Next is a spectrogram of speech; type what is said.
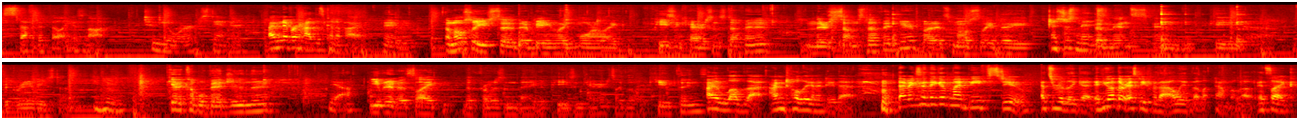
stuff to filling is not to your standard. I've never had this kind of pie. Maybe. I'm also used to there being like more like peas and carrots and stuff in it. And there's some stuff in here, but it's mostly the It's just mince. the mince and the uh, the gravy stuff. Mhm. Get a couple veg in there, Yeah. even if it's like the frozen bag of peas and carrots, like little cube things. I love that. I'm totally gonna do that. that makes me think of my beef stew. That's really good. If you want the recipe for that, I'll leave that down below. It's like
